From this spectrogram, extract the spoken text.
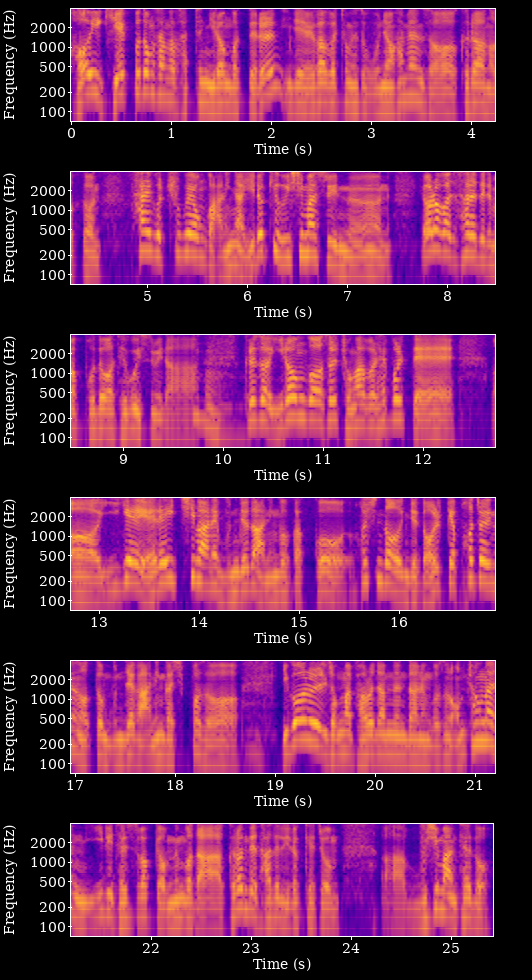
거의 기획부동산과 같은 이런 것들을 이제 외곽을 통해서 운영하면서 그러한 어떤 사익을 추구해온 거 아니냐 이렇게 의심할 수 있는 여러 가지 사례들이 막 보도가 되고 있습니다. 음. 그래서 이런 것을 종합을 해볼 때 어, 이게 LH만의 문제도 아닌 것 같고 훨씬 더 이제 넓게 퍼져 있는 어떤 문제가 아닌가 싶어서 이거를 정말 바로잡는다는 것은 엄청난 일이 될 수밖에 없는 거다. 그런데 다들 이렇게 좀 어, 무심한 태도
